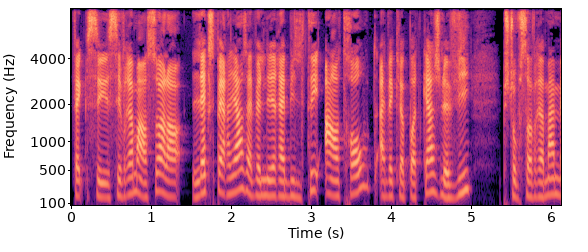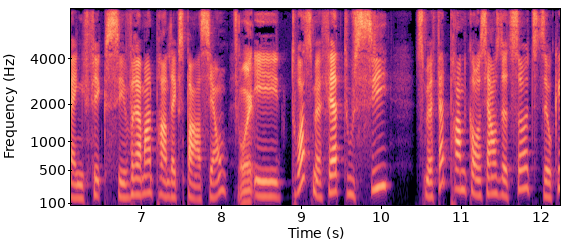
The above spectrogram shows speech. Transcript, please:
Fait que c'est vraiment ça. Alors, l'expérience la vulnérabilité, entre autres, avec le podcast, je le vis. Puis je trouve ça vraiment magnifique. C'est vraiment de prendre l'expansion. Et toi, tu me fais aussi, tu me fais prendre conscience de ça. Tu te dis, OK,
